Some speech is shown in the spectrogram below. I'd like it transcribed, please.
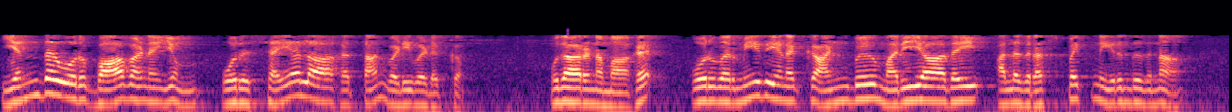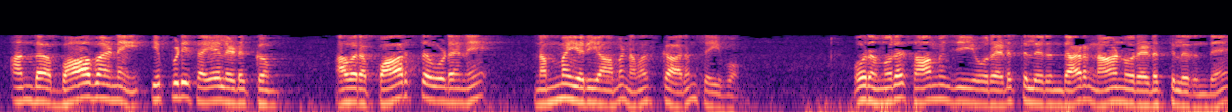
எந்த ஒரு பாவனையும் ஒரு செயலாகத்தான் வடிவெடுக்கும். உதாரணமாக ஒருவர் மீது எனக்கு அன்பு மரியாதை அல்லது ரெஸ்பெக்ட்னு இருந்ததுன்னா அந்த பாவனை எப்படி செயலெடுக்கும் அவரை பார்த்த உடனே நம்மை அறியாம நமஸ்காரம் செய்வோம். ஒரு முறை சாமிஜி ஒரு இடத்துல இருந்தார் நான் ஒரு இடத்துல இருந்தேன்.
